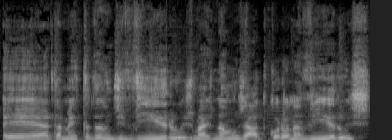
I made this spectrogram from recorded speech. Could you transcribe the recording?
é, também tá dando de vírus, mas não já do coronavírus.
